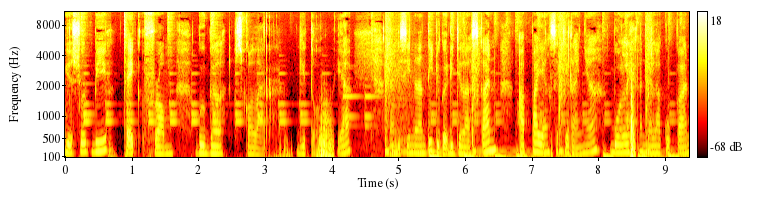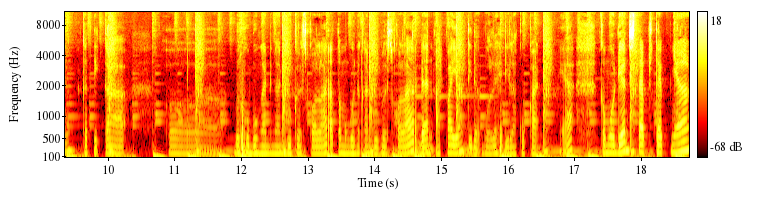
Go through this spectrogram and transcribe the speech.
you should be take from Google Scholar gitu ya. Nah, di sini nanti juga dijelaskan apa yang sekiranya boleh Anda lakukan ketika uh, berhubungan dengan Google Scholar atau menggunakan Google Scholar dan apa yang tidak boleh dilakukan ya. Kemudian step-stepnya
